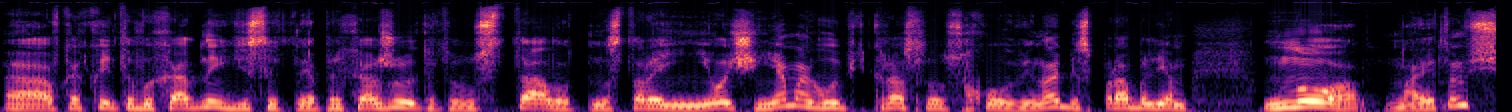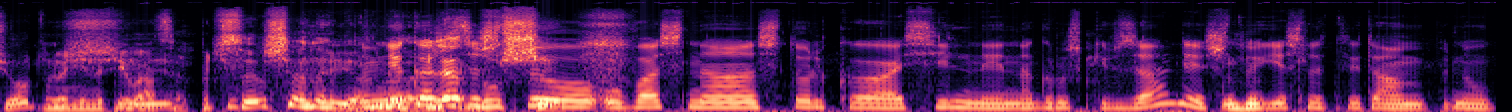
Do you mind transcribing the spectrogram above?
А, в какие-то выходные, действительно, я прихожу, и как-то устал, вот настроение не очень, я могу пить красного сухого вина без проблем. Но на этом все. Но не напиваться. Совершенно верно. Но мне да, кажется, для души. что у вас настолько сильные нагрузки в зале, что если ты там, ну,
